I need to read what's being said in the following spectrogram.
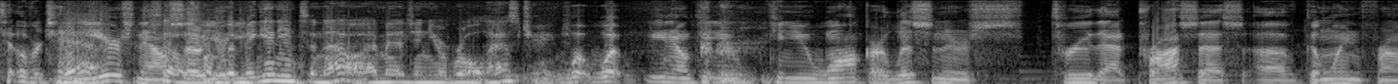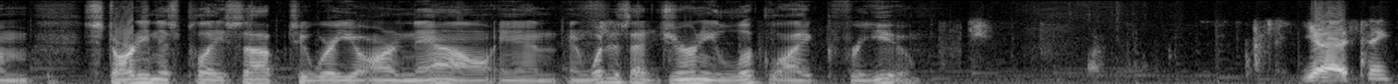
To over ten yeah. years now. So, so from the beginning to now, I imagine your role has changed. What what you know? Can you can you walk our listeners through that process of going from starting this place up to where you are now, and and what does that journey look like for you? Yeah, I think.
